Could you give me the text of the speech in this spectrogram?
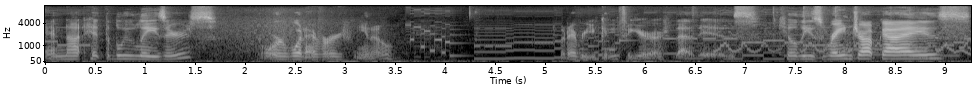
and not hit the blue lasers or whatever, you know. Whatever you can figure that is. Kill these raindrop guys.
